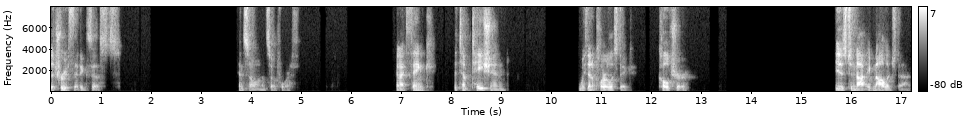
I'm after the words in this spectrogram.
the truth that exists, and so on and so forth. And I think the temptation within a pluralistic culture is to not acknowledge that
